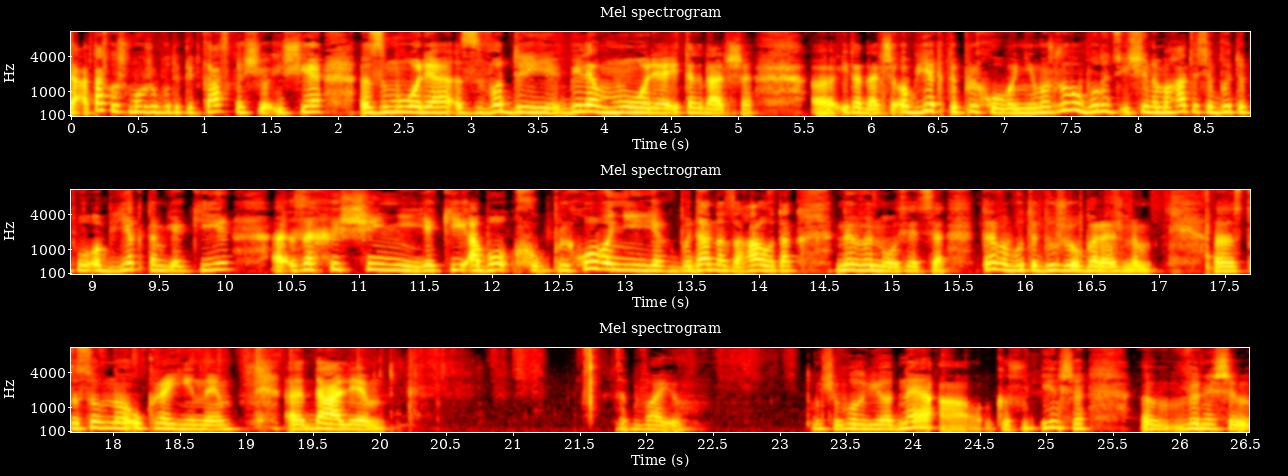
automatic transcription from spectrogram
результатися. А також може бути підказка, що іще з моря, з води, біля моря і так далі. Е, І так далі. Об'єкти приховані, можливо, будуть іще намагатися бити по об'єктам, які е, захищені, які або приховані, якби да, на загалу так не виносяться. Треба бути дуже обережним Е, стосовно України. Далі забуваю. Тому що в голові одне, а кажу інше. Е, Вірніше,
